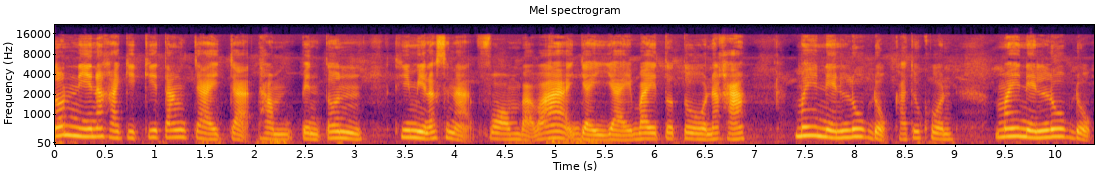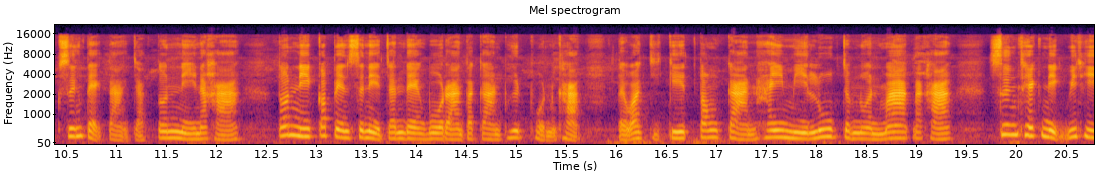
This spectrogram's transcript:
ต้นนี้นะคะกิกกี้ตั้งใจจะทำเป็นต้นที่มีลักษณะฟอร์มแบบว่าใหญ่ๆ ใบโตๆนะคะ ไม่เน้นลูกดกค่ะทุกคน ไม่เน้นลูกดกซึ่งแตกต่างจากต้นนี้นะคะ ต้นนี้ก็เป็นเสน่ห์จันแดงโบราณตะการพืชผลค่ะ แต่ว่ากิกกี้ต้องการให้มีลูกจำนวนมากนะคะ ซึ่งเทคนิควิธี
